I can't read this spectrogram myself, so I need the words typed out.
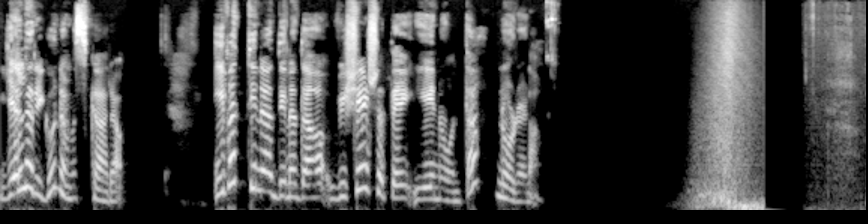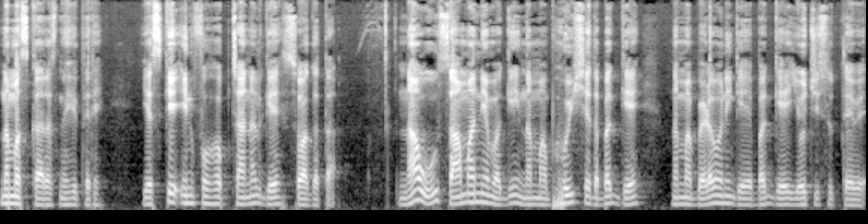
ಎಲ್ಲರಿಗೂ ನಮಸ್ಕಾರ. ಇವತ್ತಿನ ದಿನದ ವಿಶೇಷತೆ ಏನು ಅಂತ ನೋಡೋಣ. ನಮಸ್ಕಾರ ಸ್ನೇಹಿತರೆ ಎಸ್ ಕೆ ಇನ್ಫೋ ಹಬ್ ಚಾನಲ್ಗೆ ಸ್ವಾಗತ. ನಾವು ಸಾಮಾನ್ಯವಾಗಿ ನಮ್ಮ ಭವಿಷ್ಯದ ಬಗ್ಗೆ, ನಮ್ಮ ಬೆಳವಣಿಗೆಯ ಬಗ್ಗೆ ಯೋಚಿಸುತ್ತೇವೆ.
